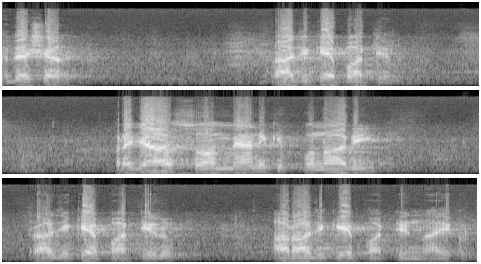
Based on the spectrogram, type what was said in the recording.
అధ్యక్ష రాజకీయ పార్టీలు. ప్రజాస్వామ్యానికి పునాది రాజకీయ పార్టీలు ఆ రాజకీయ పార్టీ నాయకులు.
